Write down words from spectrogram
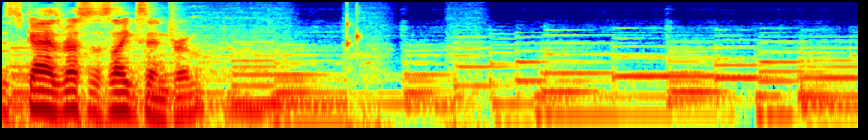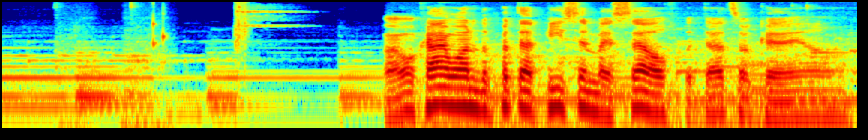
This guy has restless leg syndrome. I kind of wanted to put that piece in myself, but that's okay. Uh,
